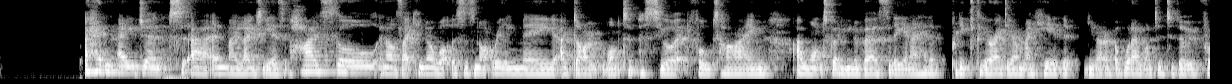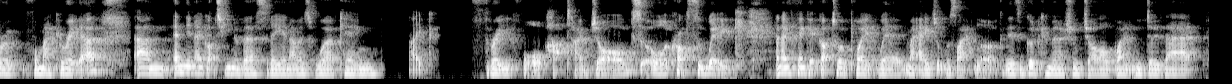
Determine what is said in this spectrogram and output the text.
I had an agent uh, in my later years of high school, and I was like, you know what, this is not really me. I don't want to pursue it full time. I want to go to university, and I had a pretty clear idea in my head, you know, of what I wanted to do for for my career. Um, and then I got to university, and I was working like three, four part time jobs all across the week. And I think it got to a point where my agent was like, look, there's a good commercial job. Why don't you do that?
